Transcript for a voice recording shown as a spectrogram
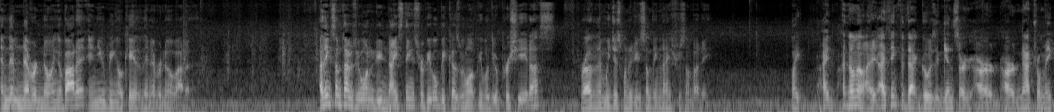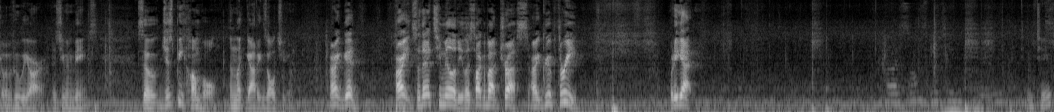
and them never knowing about it and you being okay that they never know about it. I think sometimes we want to do nice things for people because we want people to appreciate us rather than we just want to do something nice for somebody. Like, I, I don't know. I, I think that that goes against our, our, our natural makeup of who we are as human beings. So just be humble and let God exalt you. All right, good. All right, so that's humility. Let's talk about trust. All right, group three. What do you got? Uh, Psalms 2. 2?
